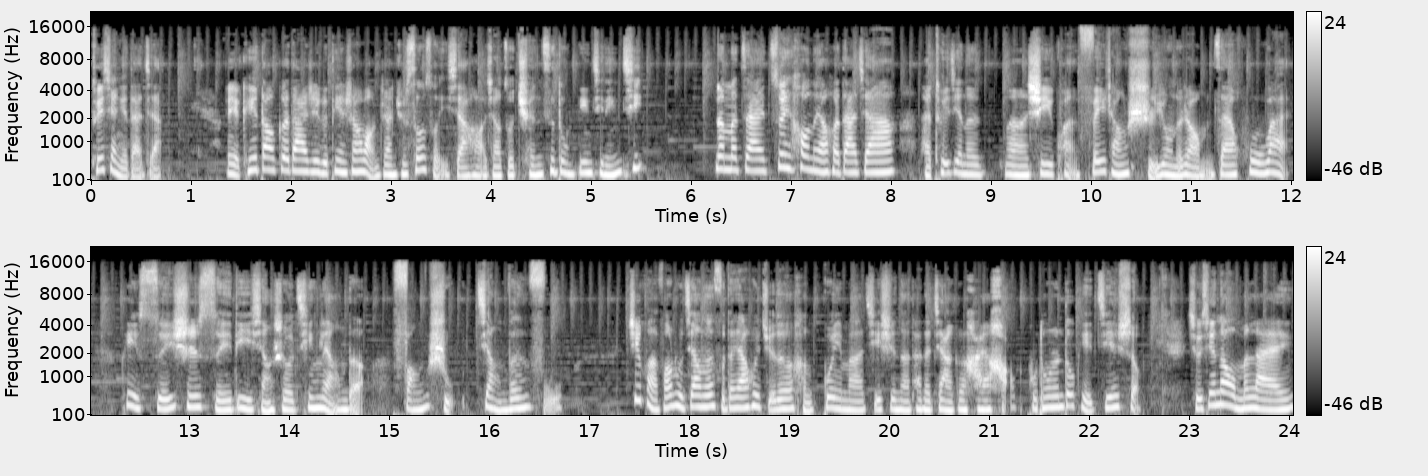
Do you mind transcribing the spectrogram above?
推荐给大家，也可以到各大这个电商网站去搜索一下哈，叫做全自动冰淇淋机。那么在最后呢，要和大家来推荐的，呢，是一款非常实用的，让我们在户外可以随时随地享受清凉的防暑降温服。这款防暑降温服大家会觉得很贵吗？其实呢，它的价格还好，普通人都可以接受。首先呢，我们来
